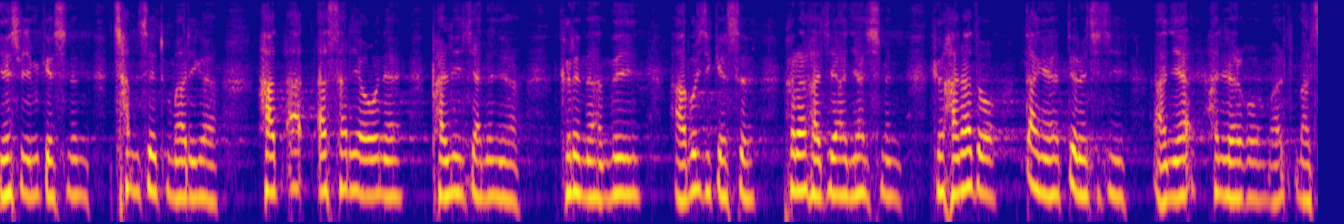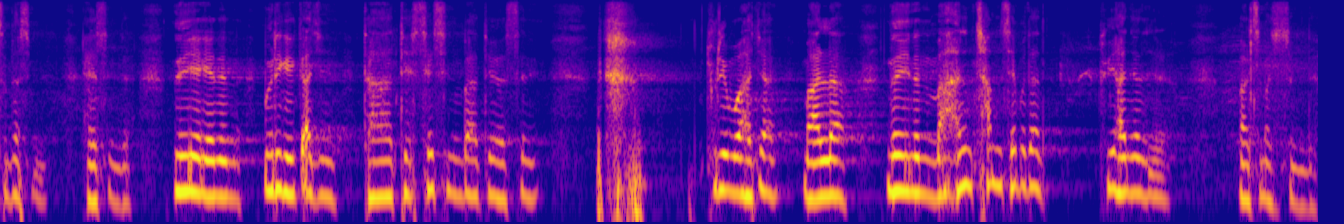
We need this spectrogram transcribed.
예수님께서는 참새 두 마리가 핫, 아, 아사리아 원에 발리지 않느냐. 그러나 너희 아버지께서 허락하지 아니하시면 그 하나도 땅에 떨어지지 아니하리라고 말, 말씀하십니다. 했습니다. 너희에게는 머리기까지 다 세신 바 되었으니 두려워하지 말라. 너희는 많은 참새보다 귀하냐니라 말씀하셨습니다.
